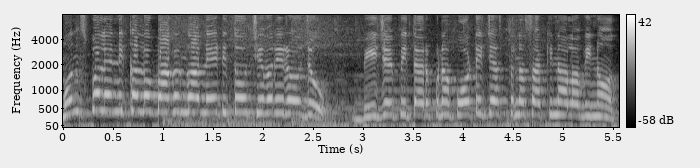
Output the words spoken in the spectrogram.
మున్సిపల్ ఎన్నికల్లో భాగంగా నేటితో చివరి రోజు. బీజేపీ తరపున పోటీ చేస్తున్న సకినాల వినోద్.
